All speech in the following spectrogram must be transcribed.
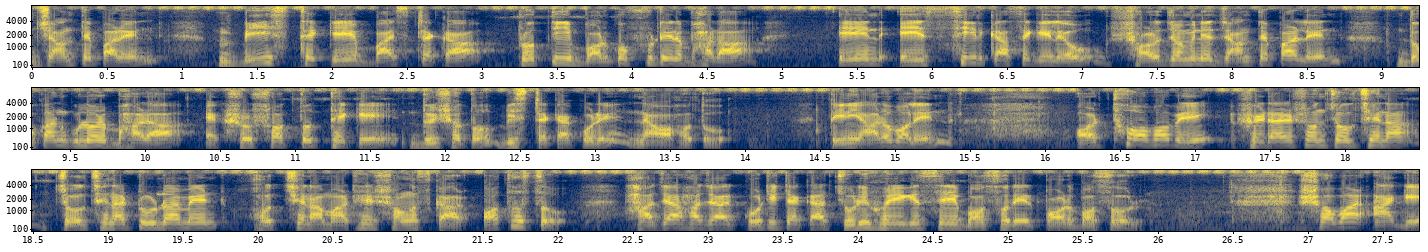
জানতে পারেন, বিশ থেকে বাইশ টাকা প্রতি বর্গফুটের ভাড়া এনএসসির কাছে গেলেও সরজমিনে জানতে পারলেন দোকানগুলোর ভাড়া একশো সত্তর থেকে দুইশত বিশ টাকা করে নেওয়া হতো। তিনি আরও বলেন, অর্থ অভাবে ফেডারেশন চলছে না চলছে না টুর্নামেন্ট, হচ্ছে না মাঠের সংস্কার, অথচ হাজার হাজার কোটি টাকা চুরি হয়ে গেছে বছরের পর বছর। সবার আগে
